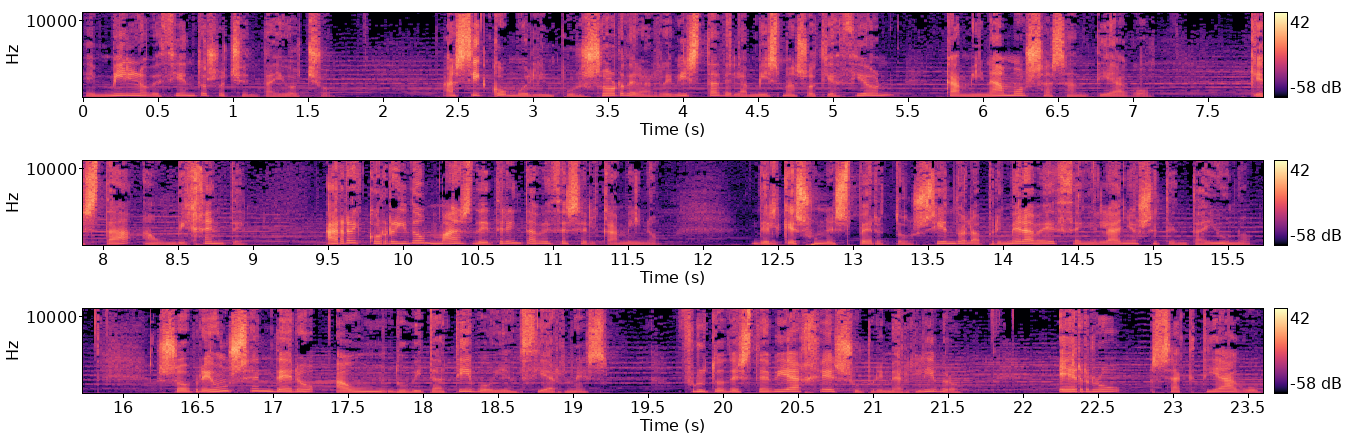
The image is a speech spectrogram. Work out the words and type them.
en 1988, así como el impulsor de la revista de la misma asociación Caminamos a Santiago, que está aún vigente. Ha recorrido más de 30 veces el camino, del que es un experto, siendo la primera vez en el año 71, sobre un sendero aún dubitativo y en ciernes. Fruto de este viaje es su primer libro, Erru Santiago,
